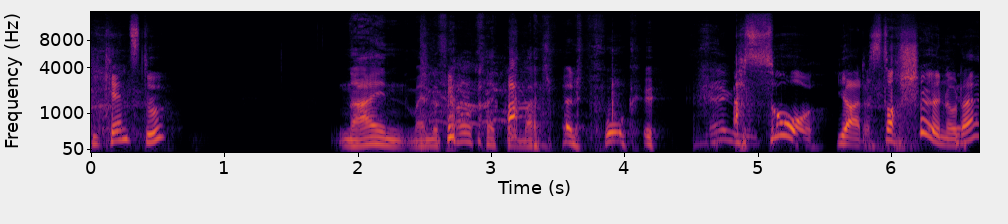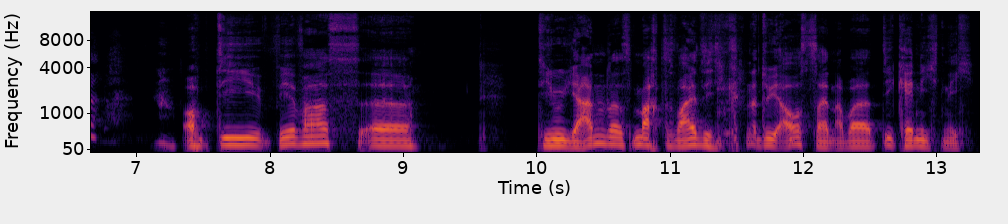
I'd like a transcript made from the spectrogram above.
Die kennst du? Nein, meine Frau zeigt mir manchmal einen Vogel. Ach so, ja, das ist doch schön, oder? Ob die, wie war's, äh, die Juliane das macht, das weiß ich nicht. Kann natürlich auch sein, aber die kenne ich nicht.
